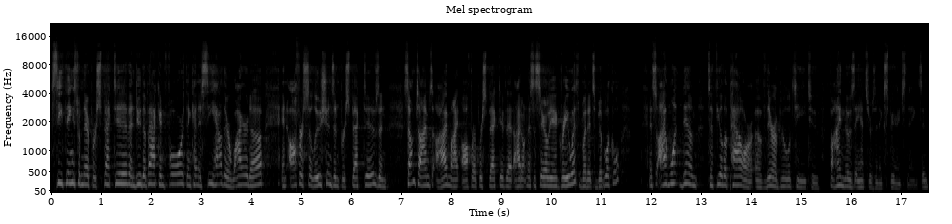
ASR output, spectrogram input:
see things from their perspective and do the back and forth and kind of see how they're wired up and offer solutions and perspectives. And sometimes I might offer a perspective that I don't necessarily agree with, but it's biblical. And so I want them to feel the power of their ability to find those answers and experience things. And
